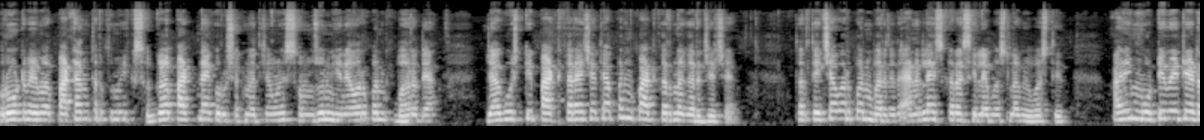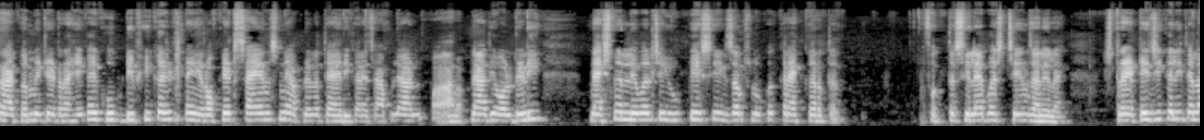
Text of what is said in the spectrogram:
रोट मेमर पाठांतर तुम्ही सगळं पाठ नाही करू शकणार त्याच्यामुळे समजून घेण्यावर पण भर द्या. ज्या गोष्टी पाठ करायच्या त्या पण पाठ करणं गरजेचं आहे. तर त्याच्यावर पण भर देतात. अनालाइज करा सिलेबसला व्यवस्थित. आणि मोटिवेटेड राहा कमिटेड राहा. हे काही खूप डिफिकल्ट नाही. रॉकेट सायन्सने आपल्याला तयारी करायचं. आपल्या आपल्या आधी ऑलरेडी नॅशनल लेवलचे युपीएससी एक्झाम्स लोक क्रॅक करतात. फक्त सिलेबस चेंज झालेला आहे. स्ट्रॅटेजिकली त्याला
